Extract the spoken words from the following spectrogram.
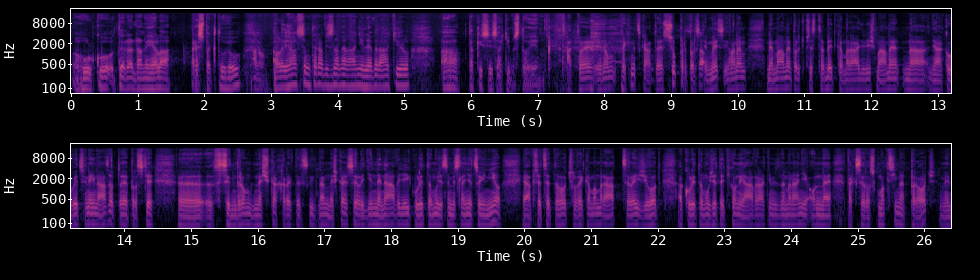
Hulku, teda Daniela, respektuju, ano. ale já jsem teda vyznamenání nevrátil a taky si zatím stojím. A to je jenom technická, to je super. Prostě my s Ivanem nemáme proč přestat být kamarádi, když máme na nějakou věc jiný názor. To je prostě e, syndrom dneška, charakteristický na dneška, že se lidi nenávidějí kvůli tomu, že si myslí něco jiného. Já přece toho člověka mám rád celý život a kvůli tomu, že teď já vrátím znamenání, on ne, tak se rozkmotříme. Proč? My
